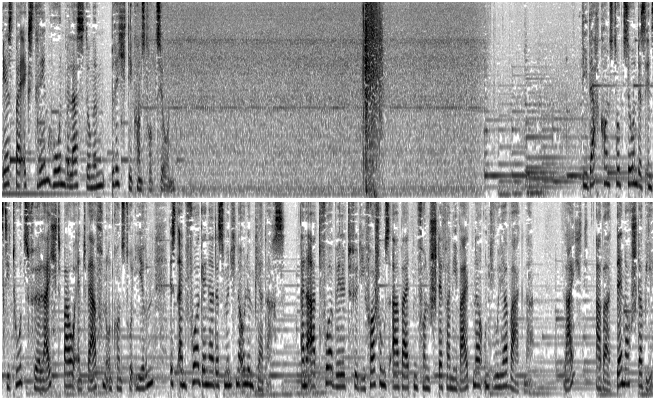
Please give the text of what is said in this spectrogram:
Erst bei extrem hohen Belastungen bricht die Konstruktion. Die Dachkonstruktion des Instituts für Leichtbau, Entwerfen und Konstruieren ist ein Vorgänger des Münchner Olympiadachs. Eine Art Vorbild für die Forschungsarbeiten von Stefanie Weidner und Julia Wagner. Leicht, aber dennoch stabil.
